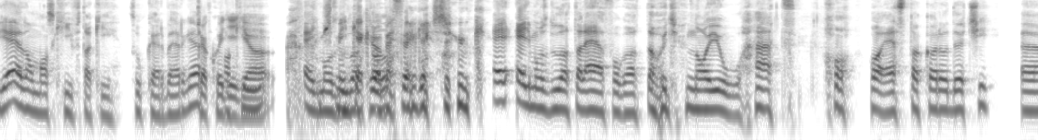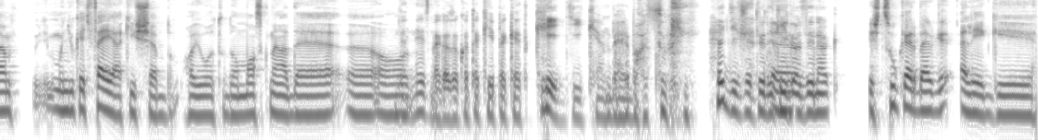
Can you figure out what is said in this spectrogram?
ugye Elon Musk hívta ki Zuckerberget. Csak hogy így a egy sminkekről beszélgessünk. E, egy mozdulattal elfogadta, hogy na jó, hát ha, ha ezt akarod, öcsi. Mondjuk egy fejjel kisebb, ha jól tudom, Musknál, de... A... De nézd meg azokat a képeket, két gyík ember basszus. Egyik se tűnik igazinak. És Zuckerberg eléggé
